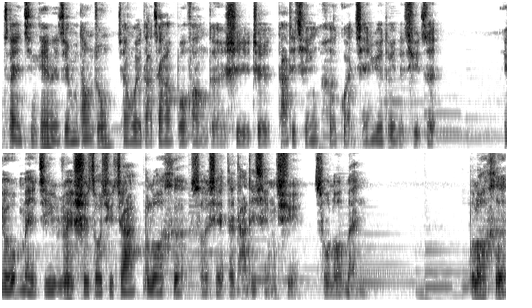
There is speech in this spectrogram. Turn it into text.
在今天的节目当中，将为大家播放的是一支大提琴和管弦乐队的曲子，由美籍瑞士作曲家布洛赫所写的大提琴曲《所罗门》。布洛赫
